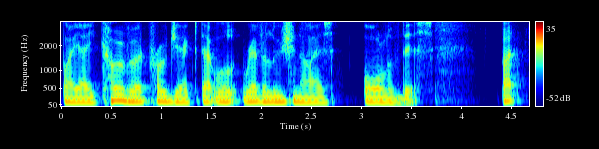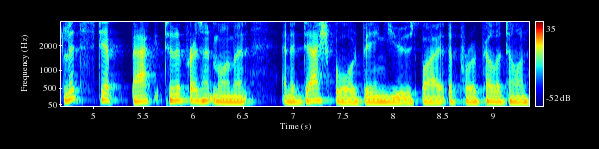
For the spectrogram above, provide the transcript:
by a covert project that will revolutionize all of this. But let's step back to the present moment and a dashboard being used by the Pro Peloton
